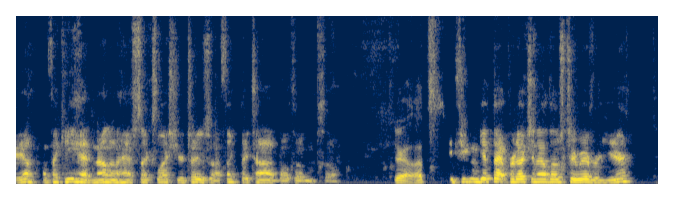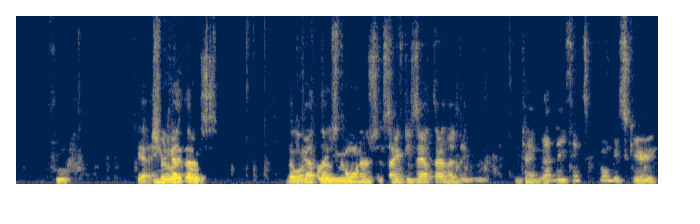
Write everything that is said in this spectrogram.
Yeah, I think he had nine and a half sacks last year too. So I think they tied both of them. So Yeah, that's if you can get that production out of those two every year, whew, yeah. and you Surely got those, you got those corners and safeties out there. That do. I'm telling you, that defense is going to be scary.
